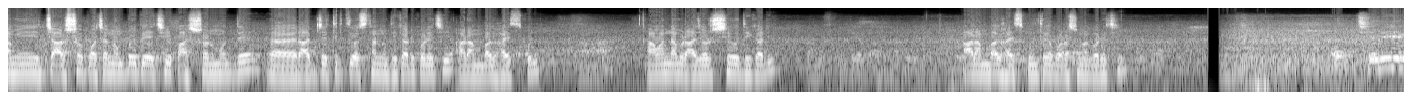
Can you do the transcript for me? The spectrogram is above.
আমি চারশো পঁচানব্বই পেয়েছি পাঁচশোর মধ্যে রাজ্যে তৃতীয় স্থান অধিকার করেছি আরামবাগ হাই স্কুল। আমার নাম রাজর্ষি অধিকারী। আরামবাগ হাই স্কুল থেকে পড়াশোনা করেছি। ছেলের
